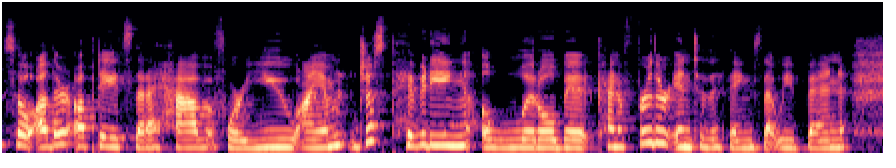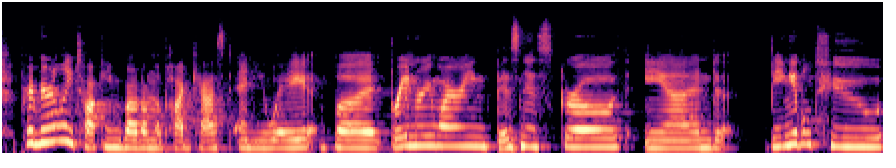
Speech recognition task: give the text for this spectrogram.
So, other updates that I have for you, I am just pivoting a little bit kind of further into the things that we've been primarily talking about on the podcast anyway, but brain rewiring, business growth, and being able to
